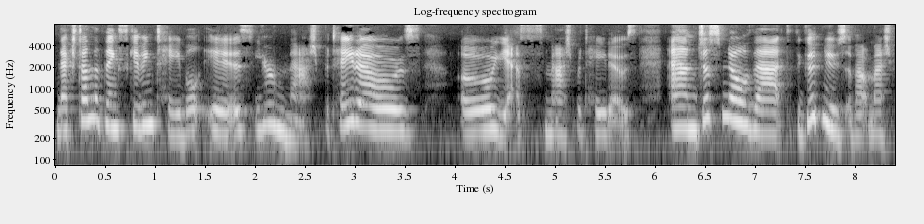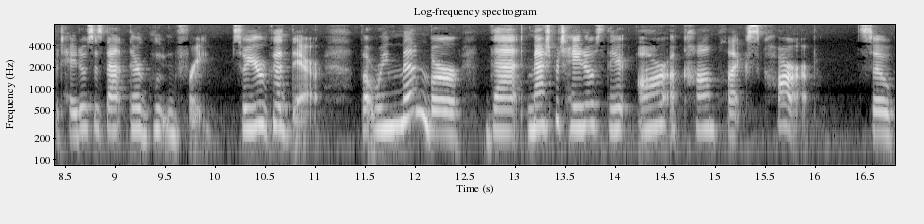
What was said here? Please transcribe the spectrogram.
Next on the Thanksgiving table is your mashed potatoes. Oh, yes, mashed potatoes. And just know that the good news about mashed potatoes is that they're gluten free. So you're good there. But remember that mashed potatoes, they are a complex carb. So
